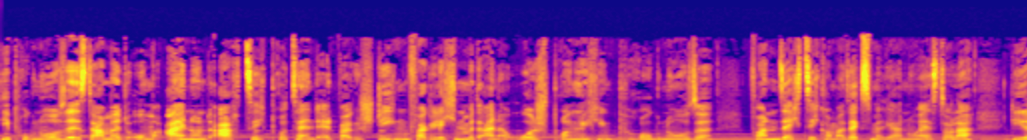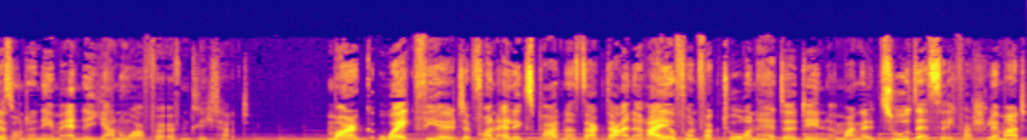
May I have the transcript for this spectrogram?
Die Prognose ist damit um 81 Prozent etwa gestiegen, verglichen mit einer ursprünglichen Prognose von 60,6 Milliarden US-Dollar, die das Unternehmen Ende Januar veröffentlicht hat. Mark Wakefield von Alex Partners sagte, eine Reihe von Faktoren hätte den Mangel zusätzlich verschlimmert,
